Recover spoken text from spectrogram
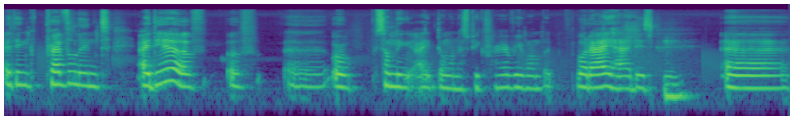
i think prevalent idea of of uh, or something i don't want to speak for everyone but what i had is mm. uh,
